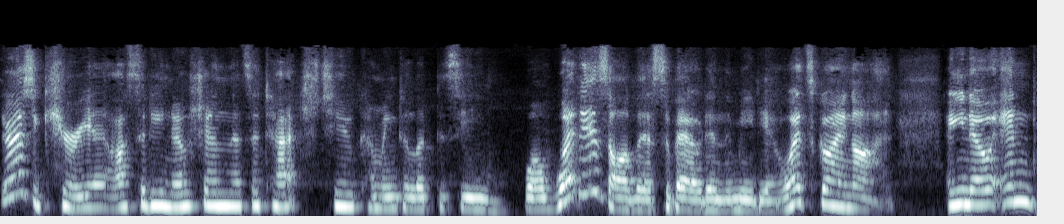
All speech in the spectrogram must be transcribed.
there is a curiosity notion that's attached to coming to look to see, well, what is all this about in the media? What's going on? And, you know, and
